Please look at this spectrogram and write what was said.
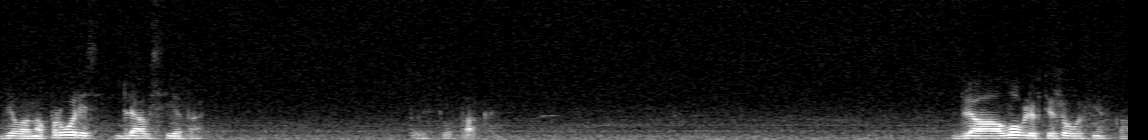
Сделана прорезь для офсета. То есть вот так. Для ловли в тяжелых местах.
